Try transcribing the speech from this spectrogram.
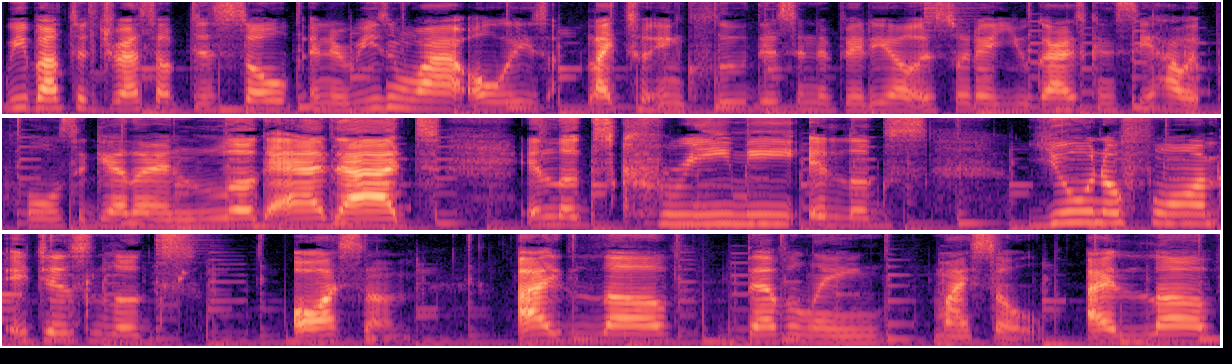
We about to dress up this soap, and the reason why I always like to include this in the video is so that you guys can see how it pulls together and look at that. It looks creamy, it looks uniform, it just looks awesome. I love beveling my soap. I love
